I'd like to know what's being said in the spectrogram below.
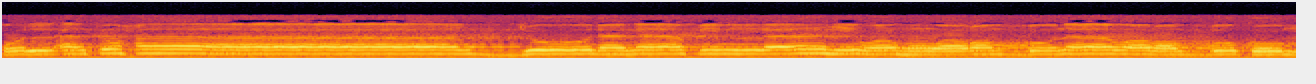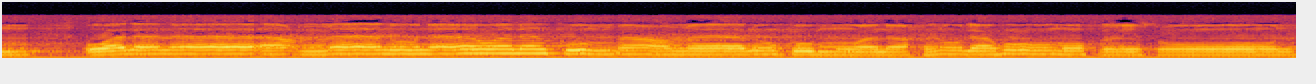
قل أتحاجوننا في الله وهو ربنا وربكم ولنا أعمالنا ولكم أعمالكم ونحن له مخلصون.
